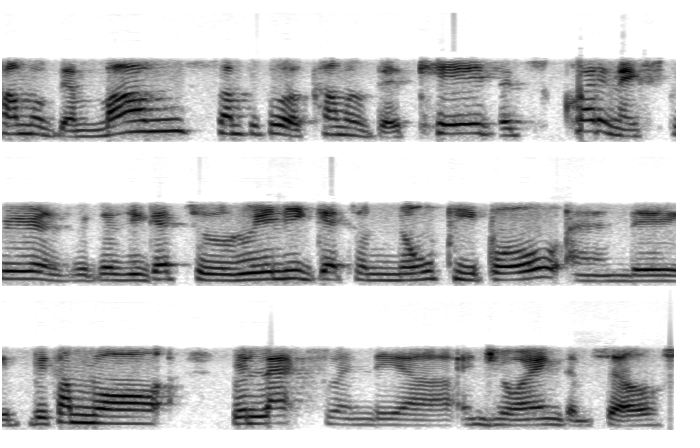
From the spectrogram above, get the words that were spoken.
come with their mums, some people have come with their kids. It's quite an experience because you get to really get to know people and they become more relaxed when they are enjoying themselves.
